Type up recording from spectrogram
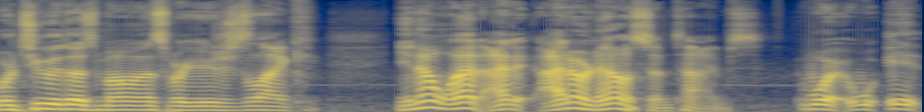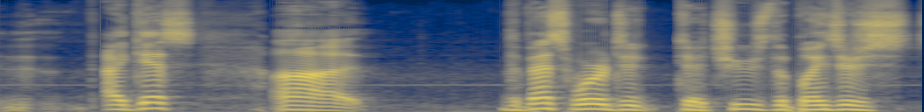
were two of those moments where you're just like, you know what? I, I don't know sometimes. It, I guess uh, the best word to, to choose the Blazers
